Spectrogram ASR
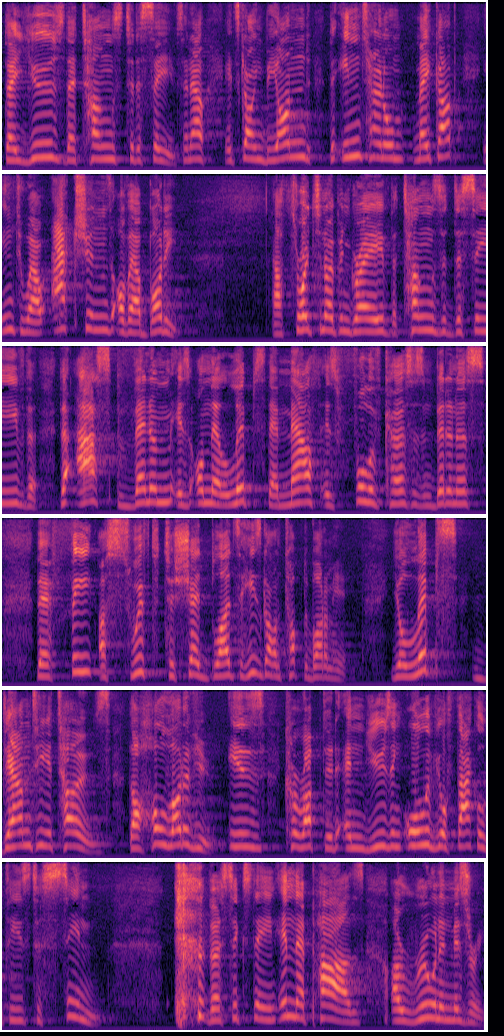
They use their tongues to deceive. So now it's going beyond the internal makeup into our actions of our body. Our throat's an open grave, the tongues are deceived, the, the asp venom is on their lips, their mouth is full of curses and bitterness, their feet are swift to shed blood. So he's gone top to bottom here your lips down to your toes, the whole lot of you is corrupted and using all of your faculties to sin. Verse 16, in their paths are ruin and misery.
